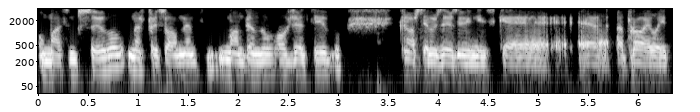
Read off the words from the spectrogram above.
o máximo possível, mas principalmente mantendo o objetivo que nós temos desde o início, que é, é a Pro Elite.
